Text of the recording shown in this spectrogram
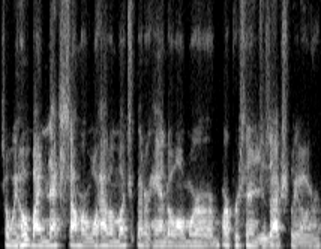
So we hope by next summer, we'll have a much better handle on where our, our percentages actually are.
